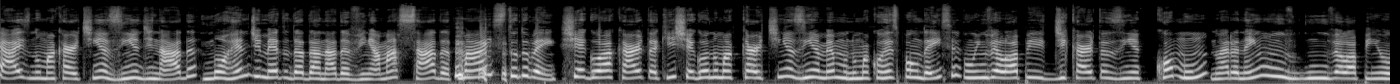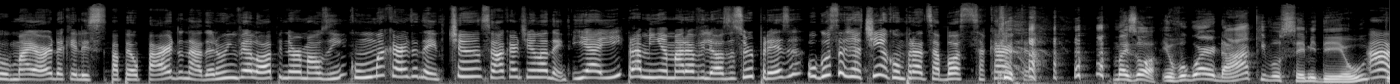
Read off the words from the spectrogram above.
reais numa cartinhazinha de nada, morrendo de medo da danada vir amassada, mas tudo bem. Chegou a carta aqui, chegou numa cartinhazinha mesmo, numa correspondência, um envelope de cartazinha comum, não era nem um envelopinho maior daqueles papel pardo, nada, era um envelope normalzinho com uma carta dentro. Tchan, só a cartinha lá dentro. E aí, pra minha maravilhosa surpresa, o Gusta já tinha comprado essa bosta, essa carta? Mas ó, eu vou guardar que você me deu. Ah, porque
